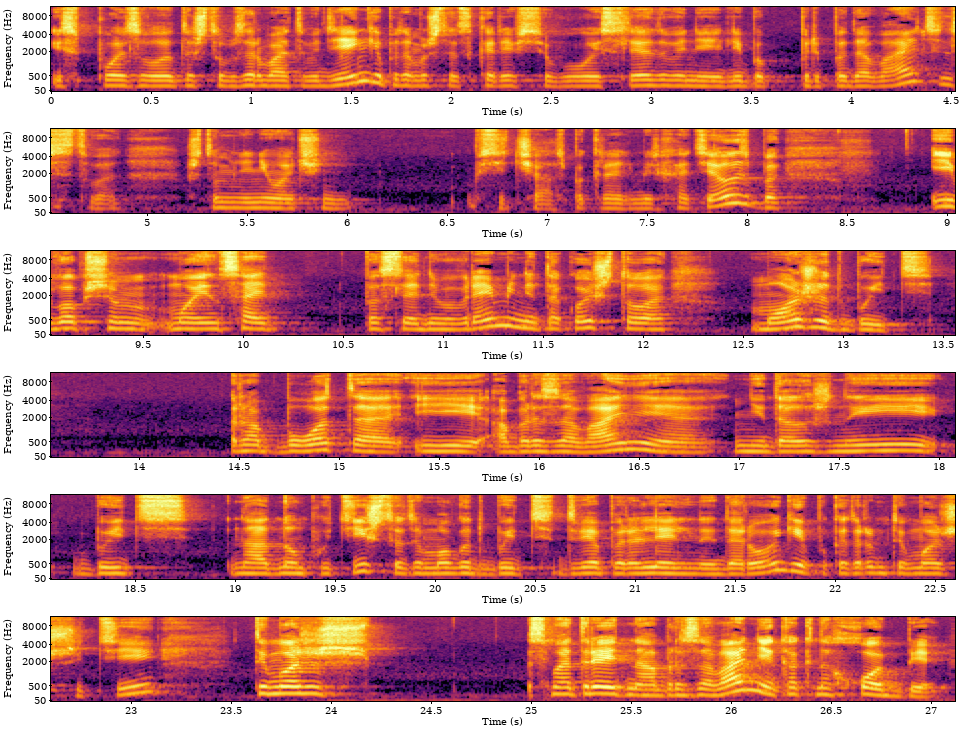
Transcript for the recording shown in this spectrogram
использовала это, чтобы зарабатывать деньги, потому что это, скорее всего, исследование либо преподавательство, что мне не очень сейчас, по крайней мере, хотелось бы. И, в общем, мой инсайт последнего времени такой, что, может быть, работа и образование не должны быть на одном пути, что это могут быть две параллельные дороги, по которым ты можешь идти. Ты можешь смотреть на образование как на хобби.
